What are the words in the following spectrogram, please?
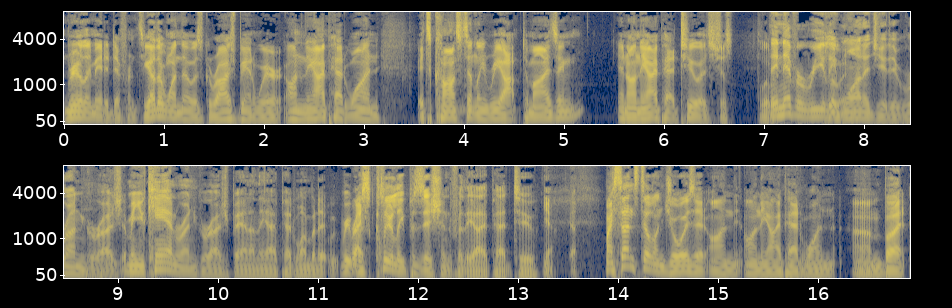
really made a difference. The other one though is GarageBand, where on the iPad one, it's constantly re-optimizing, and on the iPad two, it's just fluid. They never really Fluid. wanted you to run Garage. I mean, you can run GarageBand on the iPad one, but it, it was clearly positioned for the iPad two. Yeah. My son still enjoys it on on the iPad one, um, but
